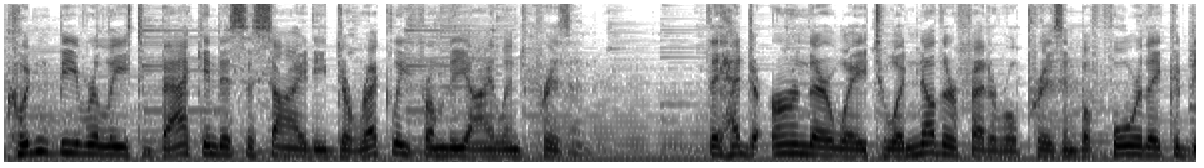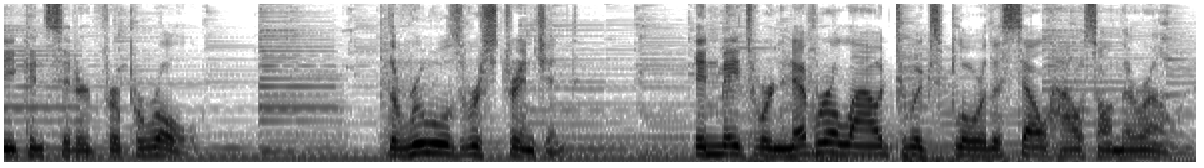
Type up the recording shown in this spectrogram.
couldn't be released back into society directly from the island prison. They had to earn their way to another federal prison before they could be considered for parole. The rules were stringent. Inmates were never allowed to explore the cell house on their own.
